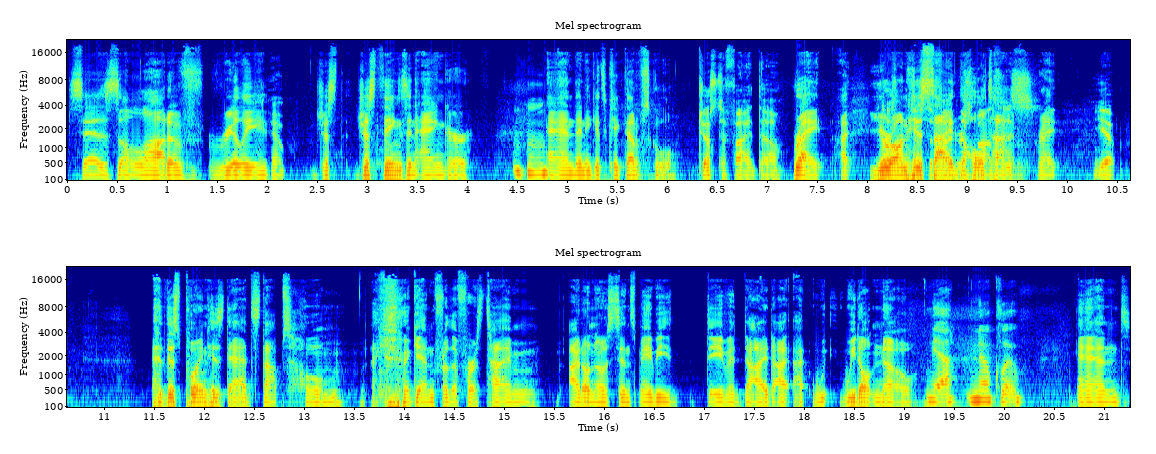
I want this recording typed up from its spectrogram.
says a lot of really Yep. just just things in anger, mm-hmm. and then he gets kicked out of school. Justified though. Right, I, you're on his justified side the whole time, right? Yep. At this point, his dad stops home again for the first time. I don't know since maybe David died. I, I we, we don't know. Yeah. No clue. And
